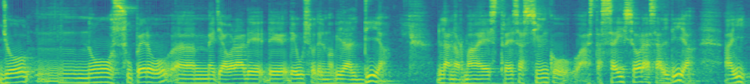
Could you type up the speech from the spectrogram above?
yo mm, no supero uh, media hora de, de, uso del móvil al día la norma es 3 a 5 o hasta 6 horas al día ahí.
